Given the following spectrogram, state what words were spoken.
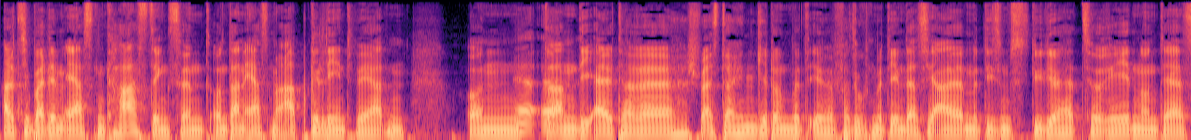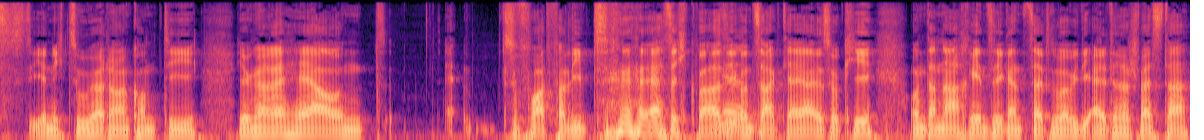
als sie bei dem ersten Casting sind und dann erstmal abgelehnt werden und Ja, ja. dann die ältere Schwester hingeht und mit ihr versucht mit dem, dass sie mit diesem Studiohead zu reden und der es ihr nicht zuhört und dann kommt die jüngere her und sofort verliebt er sich quasi Ja. und sagt, ja, ja, ist okay. Und danach reden sie die ganze Zeit drüber, wie die ältere Schwester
